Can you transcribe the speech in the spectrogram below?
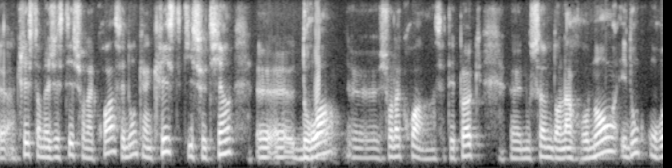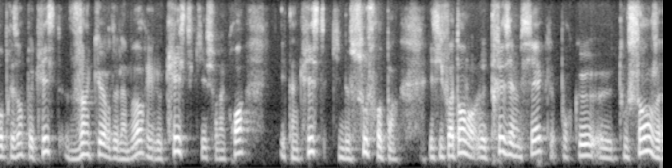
un Christ en majesté sur la croix, c'est donc un Christ qui se tient droit sur la croix. À cette époque, nous dans l'art roman, et donc on représente le Christ vainqueur de la mort, et le Christ qui est sur la croix est un Christ qui ne souffre pas. Et s'il faut attendre le XIIIe siècle pour que euh, tout change,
